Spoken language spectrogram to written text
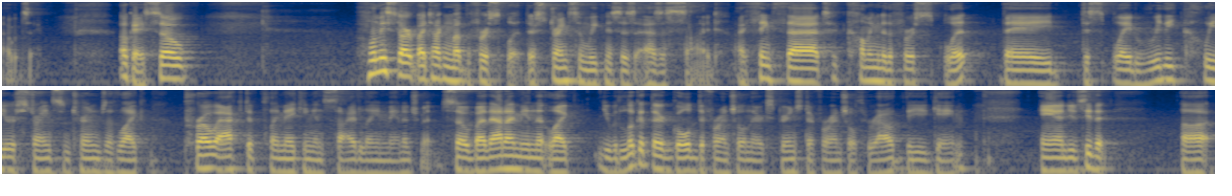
I would say. Okay, so let me start by talking about the first split, their strengths and weaknesses as a side. I think that coming into the first split, they displayed really clear strengths in terms of like proactive playmaking and side lane management. So by that I mean that like you would look at their gold differential and their experience differential throughout the game, and you'd see that uh,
